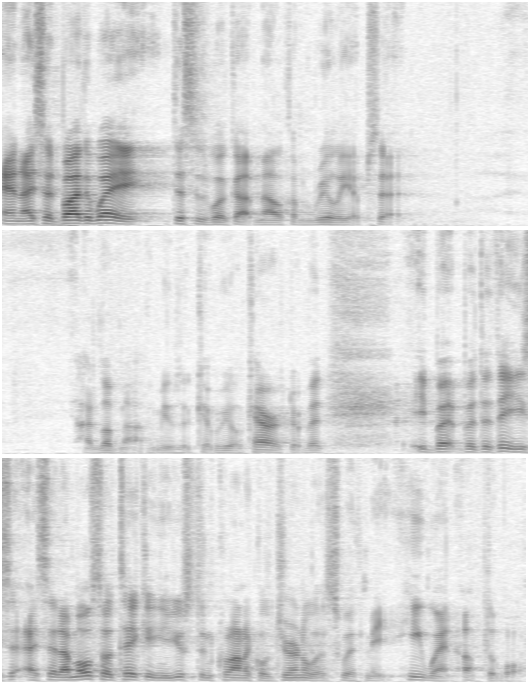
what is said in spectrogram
And I said, by the way, this is what got Malcolm really upset. I love Malcolm. He was a real character. But, eh, but, but the thing is, I said, I'm also taking a Houston Chronicle journalist with me. He went up the wall.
